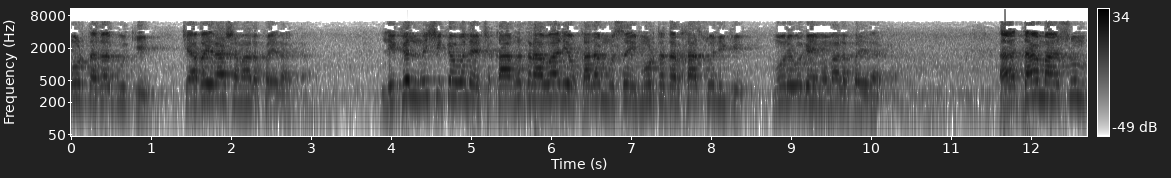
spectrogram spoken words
مور ته غږو کی چې ابي را شماله پیرا کا لیکل نشي کولای چې کاغذ راوالي او قلم مسي مور ته درخواست ولیکي مور وږي مماله پیرا کا دا ماشوم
